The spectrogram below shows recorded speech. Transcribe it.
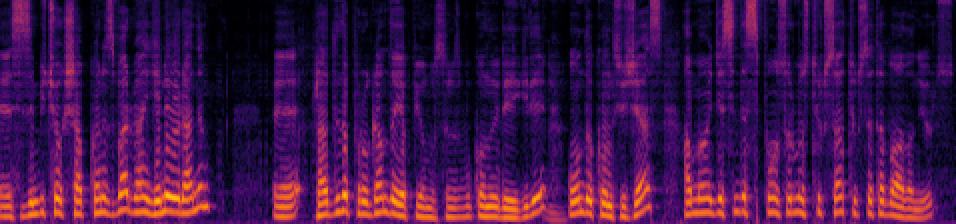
Ee, sizin birçok şapkanız var. Ben yeni öğrendim. Ee, radyoda program da yapıyor musunuz bu konuyla ilgili? Evet. Onu da konuşacağız. Ama öncesinde sponsorumuz TürkSat. TürkSat'a bağlanıyoruz.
